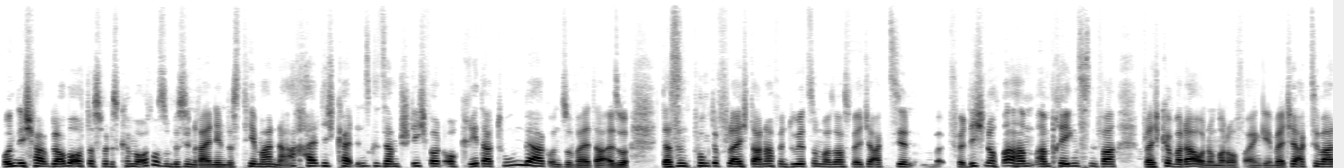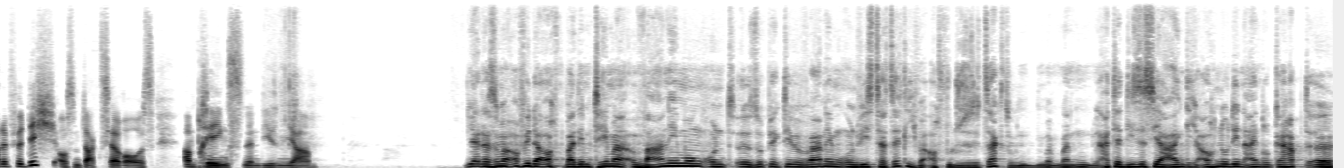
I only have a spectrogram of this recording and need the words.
Und ich hab, glaube auch, dass wir, das können wir auch noch so ein bisschen reinnehmen, das Thema Nachhaltigkeit insgesamt, Stichwort auch Greta Thunberg und so weiter. Also das sind Punkte vielleicht danach, wenn du jetzt nochmal sagst, welche Aktien für dich nochmal am, am prägendsten war, vielleicht können wir da auch nochmal drauf eingehen. Welche Aktie war denn für dich aus dem DAX heraus am prägendsten in diesem Jahr? Ja, da sind wir auch wieder auch bei dem Thema Wahrnehmung und äh, subjektive Wahrnehmung und wie es tatsächlich war, auch wo du das jetzt sagst. Man, hat ja dieses Jahr eigentlich auch nur den Eindruck gehabt, äh,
